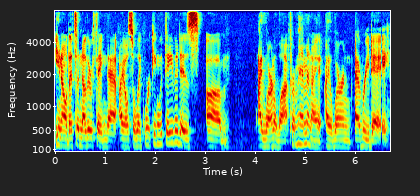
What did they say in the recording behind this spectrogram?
you know that's another thing that I also like working with David is um, I learn a lot from him, and I, I learn every day.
